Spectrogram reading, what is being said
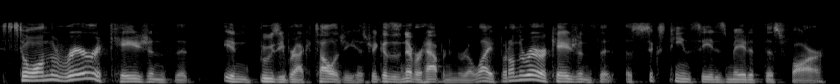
So, on the rare occasions that in boozy bracketology history, because it's never happened in real life, but on the rare occasions that a 16 seed has made it this far,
